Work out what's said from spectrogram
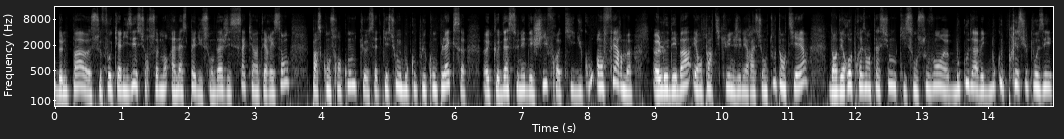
ne pas se focaliser sur seulement un aspect du sondage. Et c'est ça qui est intéressant, parce qu'on se rend compte que cette question est beaucoup plus complexe que d'assonner des chiffres qui du coup enferment le débat, et en particulier une génération tout entière, dans des représentations qui sont souvent beaucoup, avec beaucoup de présupposés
